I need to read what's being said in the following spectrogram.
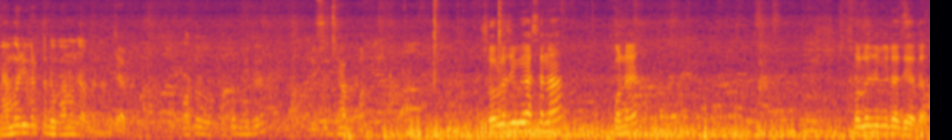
মেমোরি কার্ডটা ঢোকানো যাবে না। কত কত নেবে? দুশো ছাপ্পান্ন। ষোলো জিবি আছে না ফোনে? ষোলো জিবিটা দিয়ে দাও।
